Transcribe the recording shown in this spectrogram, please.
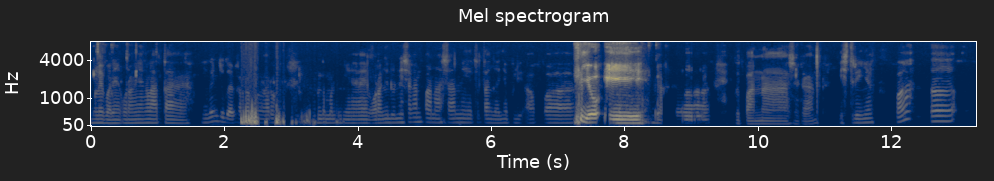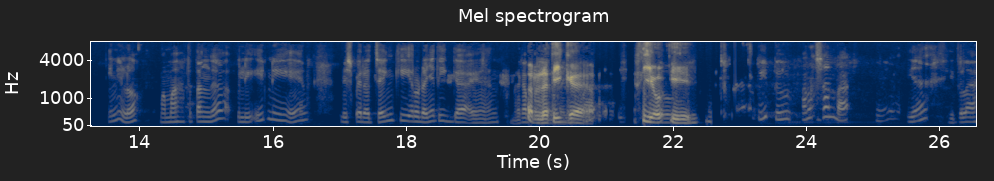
mulai banyak orang yang latah mungkin juga karena pengaruh teman-temannya yang orang Indonesia kan panasan nih tetangganya beli apa Yoi. eh, ikut panas ya kan istrinya pak eh, ini loh mama tetangga beli ini ya beli sepeda jengki rodanya tiga ya kan mereka Roda tiga. empat. Yoi. itu panasan pak ya gitulah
